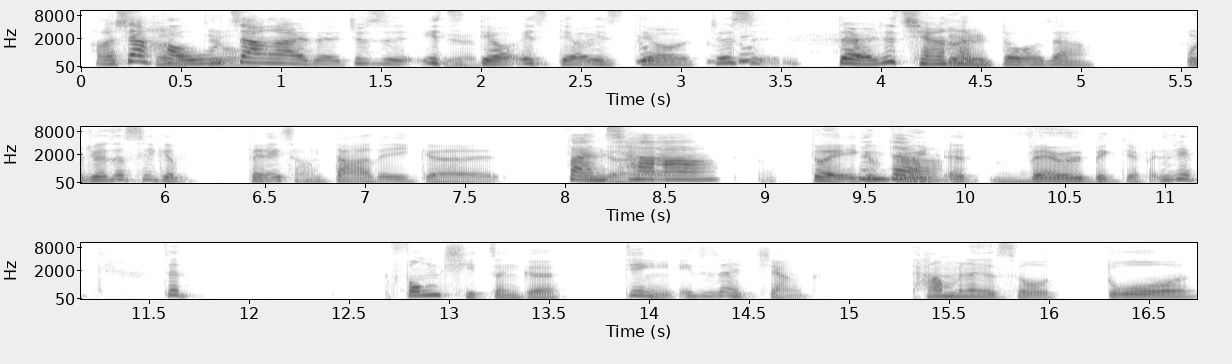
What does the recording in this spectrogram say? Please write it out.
好像毫无障碍的，就是一直丢，一直丢，一直丢，就是对，就钱很多这样。我觉得这是一个非常大的一个反差，对，一个 very 呃 very big difference，因为这风起整个。电影一直在讲他们那个时候多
